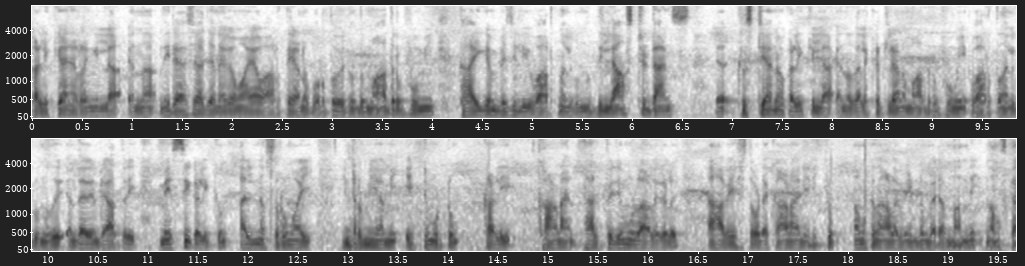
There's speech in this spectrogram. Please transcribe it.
കളിക്കാനിറങ്ങില്ല എന്ന നിരാശാജനകമായ വാർത്തയാണ് പുറത്തു വരുന്നത്. മാതൃഭൂമി കായികം പേജിൽ ഈ വാർത്ത നൽകുന്നു. ദി ലാസ്റ്റ് ഡാൻസ് ക്രിസ്ത്യാനോ കളിക്കില്ല എന്ന തലക്കെട്ടിലാണ് മാതൃഭൂമി വാർത്ത നൽകുന്നത്. എന്തായാലും രാത്രി മെസ്സി കളിക്കും. അൽ നസറുമായി ഇന്റർമിയാമി ഏറ്റുമുട്ടും. കളി കാണാൻ താല്പര്യമുള്ള ആളുകൾ ആവേശത്തോടെ കാണാനിരിക്കും. നമുക്ക് നാളെ വീണ്ടും വരാം. നന്ദി. നമസ്കാരം.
